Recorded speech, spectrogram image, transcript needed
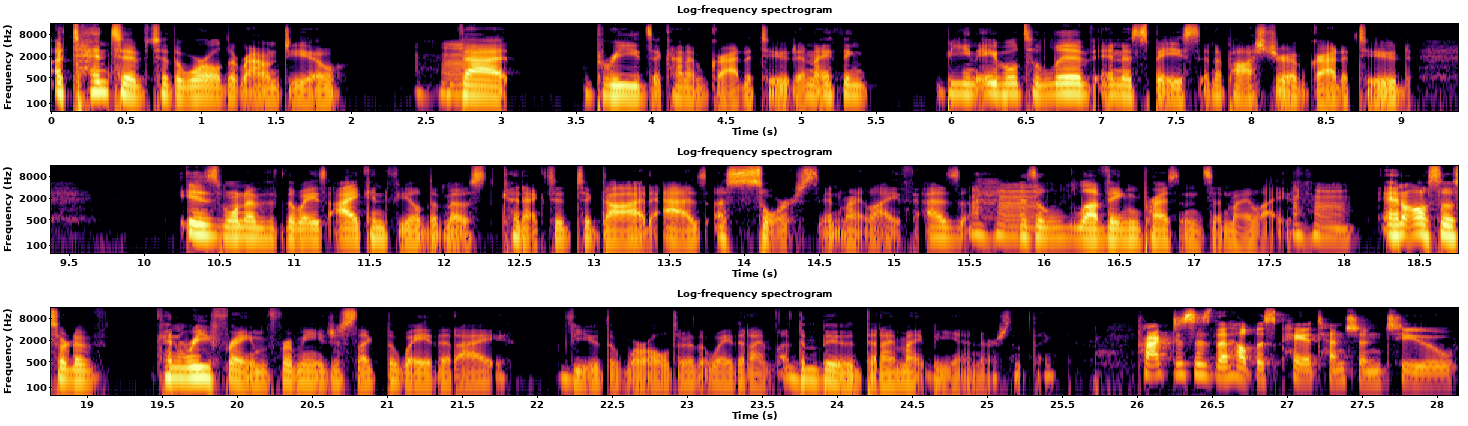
attentive to the world around you that breeds a kind of gratitude. And I think being able to live in a space in a posture of gratitude is one of the ways I can feel the most connected to God as a source in my life, as mm-hmm. as a loving presence in my life. Mm-hmm. And also sort of can reframe for me just like the way that I view the world or the way that I'm the mood that I might be in or something. Practices that help us pay attention to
